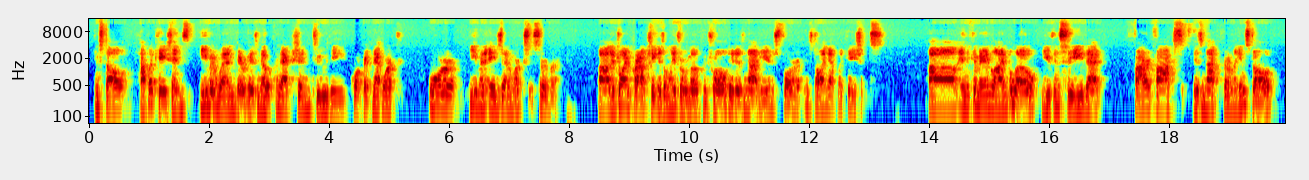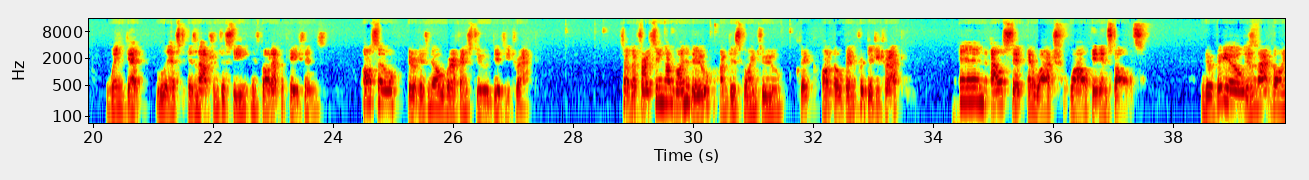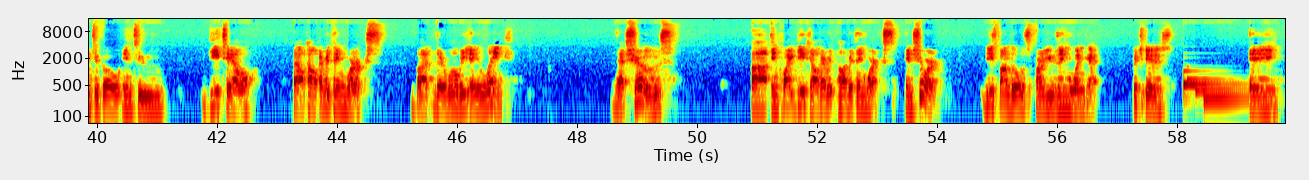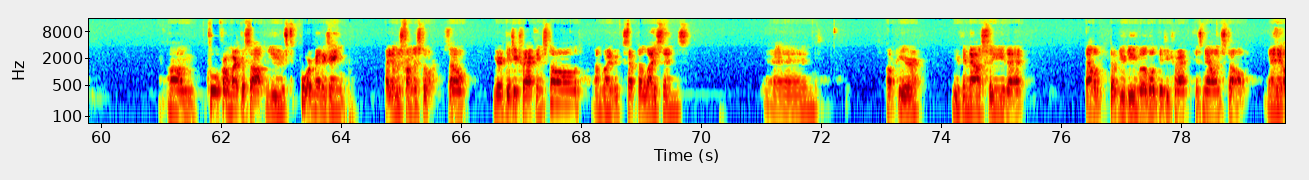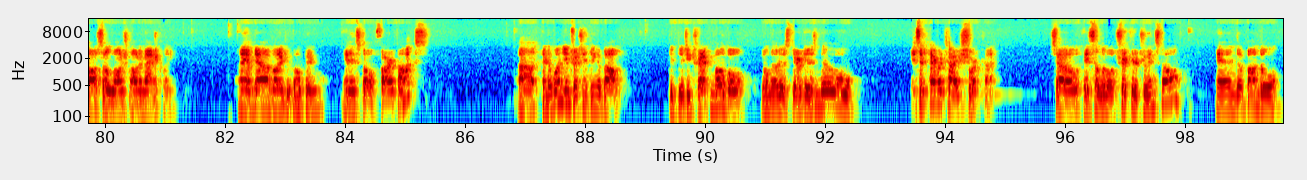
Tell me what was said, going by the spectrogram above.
install applications even when there is no connection to the corporate network or even a ZenWorks server. Uh, the join proxy is only for remote control. It is not used for installing applications. Uh, in the command line below, you can see that Firefox is not currently installed. Winget list is an option to see installed applications. Also, there is no reference to Digitrack. So the first thing I'm going to do, I'm just going to click on open for Digitrack and I'll sit and watch while it installs. The video is not going to go into detail about how everything works, but there will be a link that shows uh, in quite detail how everything works. In short, these bundles are using Winget, which is a um, tool from Microsoft used for managing items from the store. So your Digitrack installed. I'm going to accept a license. And up here, you can now see that LWD Mobile Digitrack is now installed and it also launched automatically. I am now going to open and install Firefox. Uh, and the one interesting thing about the Digitrack Mobile, you'll notice there is no, it's an advertised shortcut. So it's a little trickier to install, and the bundle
